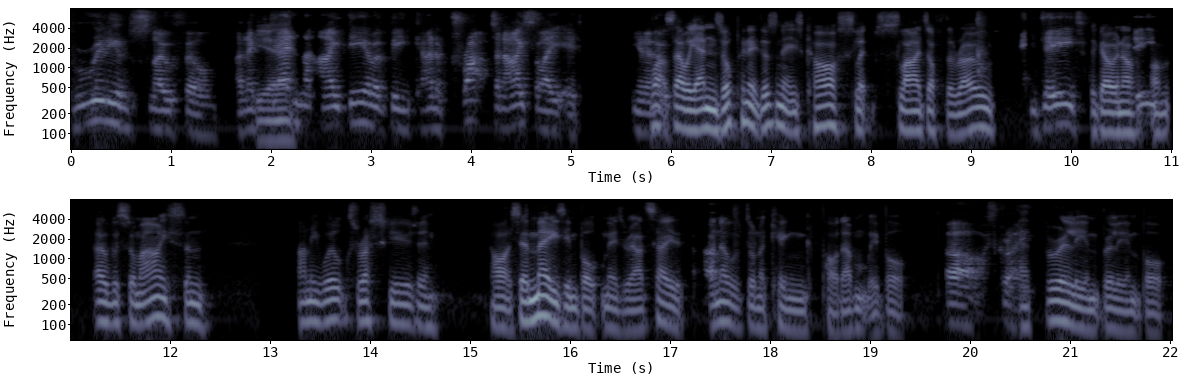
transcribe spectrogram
brilliant snow film, and Yeah. again, the idea of being kind of trapped and isolated. You know, Well, that's how he ends up in it, doesn't it? His car slips, slides off the road. indeed. They're going off on, over some ice, and Annie Wilkes rescues him. Oh, it's an amazing book, Misery. I'd say. I oh. know we've done a King pod, haven't we? But Oh, it's great. a brilliant, brilliant book.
